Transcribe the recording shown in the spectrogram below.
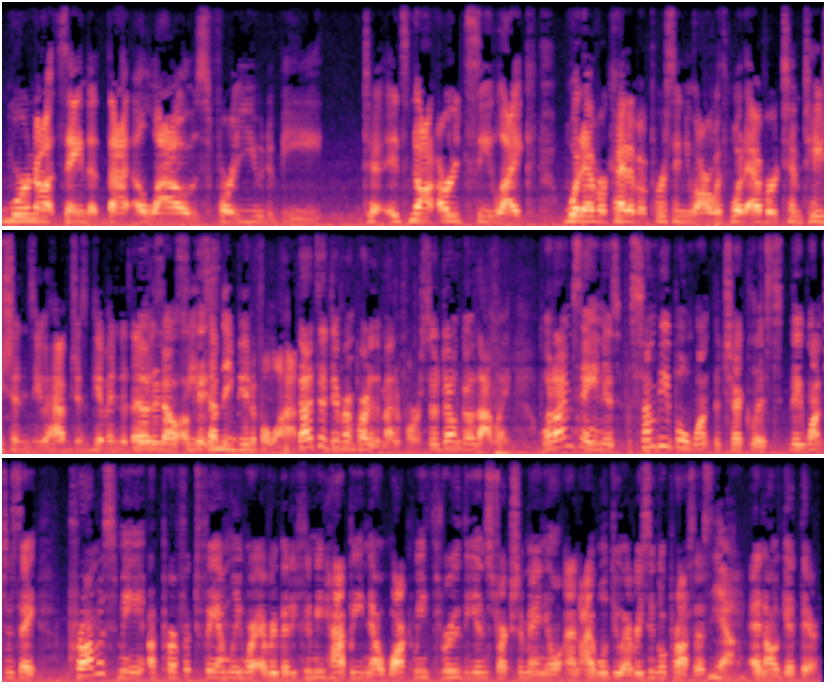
we're not saying that that allows for you to be to. It's not artsy like whatever kind of a person you are with whatever temptations you have just given to those. no, no, and see okay. something beautiful will happen. That's a different part of the metaphor, so don't go that way. What I'm saying is, some people want the checklist. They want to say, "Promise me a perfect family where everybody's gonna be happy." Now walk me through the instruction manual, and I will do every single process. Yeah. and I'll get there.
